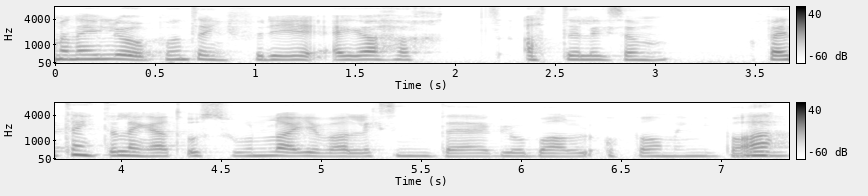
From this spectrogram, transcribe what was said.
Men jeg lurer på en ting, fordi jeg har hørt at det liksom For jeg tenkte lenge at ozonlaget var liksom det global oppvarming var. Mm.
